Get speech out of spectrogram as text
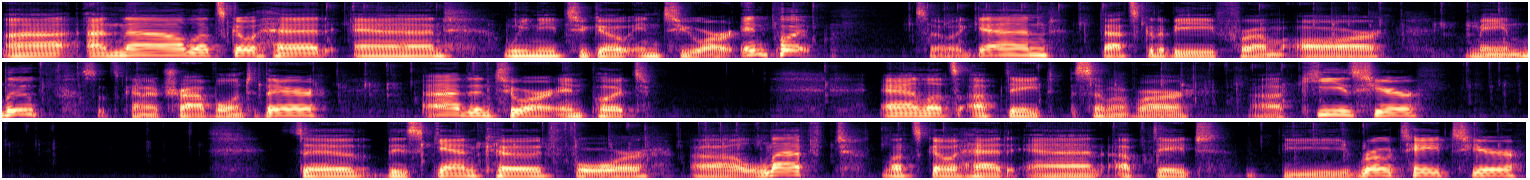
Uh, and now let's go ahead and we need to go into our input. So again, that's going to be from our main loop. So it's going to travel into there, add into our input. And let's update some of our uh, keys here. So the scan code for uh, left, let's go ahead and update the rotates here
